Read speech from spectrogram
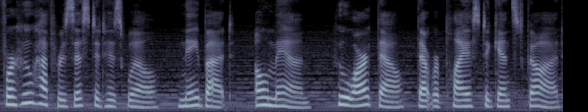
For who hath resisted his will? Nay, but, O man, who art thou that repliest against God?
